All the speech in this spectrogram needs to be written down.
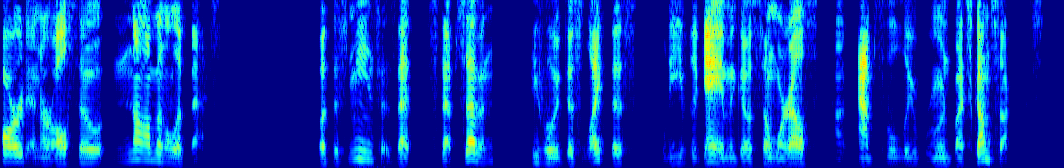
hard and are also nominal at best. What this means is that step 7, people who dislike this leave the game and go somewhere else, not absolutely ruined by scumsuckers.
